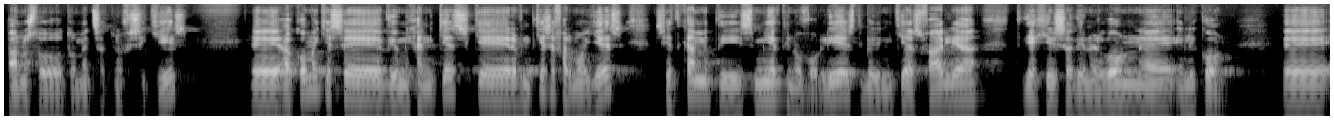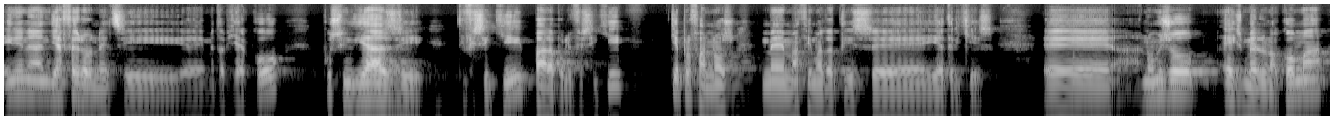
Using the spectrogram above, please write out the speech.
πάνω στο τομέα της ακτινοφυσικής, ε, ακόμα και σε βιομηχανικές και ερευνητικές εφαρμογές σχετικά με τις μη ακτινοβολίες, την πυρηνική ασφάλεια, τη διαχείριση αδειονεργών ε, υλικών. Ε, είναι ένα ενδιαφέρον έτσι, ε, μεταπιακό που συνδυάζει τη φυσική, πάρα πολύ φυσική, και προφανώς με μαθήματα της ε, ιατρικής. Ε, νομίζω έχεις μέλλον ακόμα.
